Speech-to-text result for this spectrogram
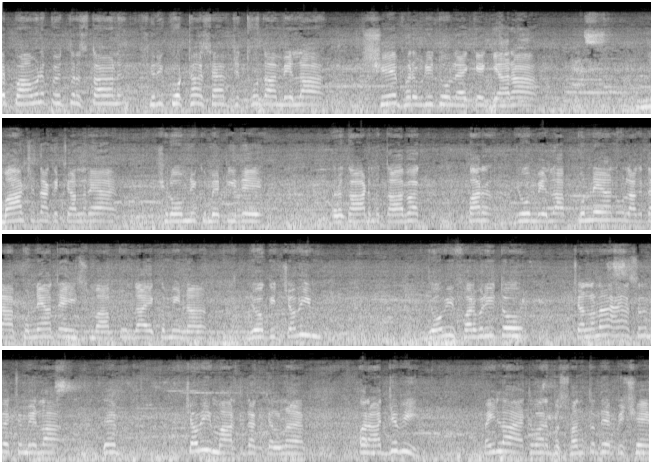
ਇਹ ਪਾਵਨ ਪਵਿੱਤਰ ਸਥਾਨ ਸ੍ਰੀ ਕੋਠਾ ਸਾਹਿਬ, ਜਿੱਥੋਂ ਦਾ ਮੇਲਾ 6 ਫਰਵਰੀ ਤੋਂ ਲੈ ਕੇ 11 ਮਾਰਚ ਤੱਕ ਚੱਲ ਰਿਹਾ ਹੈ। ਸ਼੍ਰੋਮਣੀ ਕਮੇਟੀ ਦੇ ਰਿਕਾਰਡ ਮੁਤਾਬਕ, ਪਰ ਜੋ ਮੇਲਾ ਪੁੰਨਿਆਂ ਨੂੰ ਲੱਗਦਾ, ਪੁੰਨਿਆਂ ਤੇ ਹੀ ਸਮਾਪਤ ਹੁੰਦਾ ਇੱਕ ਮਹੀਨਾ, ਜੋ ਕਿ 24 ਜੋ ਵੀ ਫਰਵਰੀ ਤੋਂ ਚੱਲਣਾ ਹੈ ਅਸਲ ਵਿੱਚ ਮੇਲਾ ਤੇ 24 ਮਾਰਚ ਤੱਕ ਚੱਲਣਾ ਹੈ। ਪਰ ਅੱਜ ਵੀ ਪਹਿਲਾ ਐਤਵਾਰ ਬਸੰਤ ਦੇ ਪਿੱਛੇ,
